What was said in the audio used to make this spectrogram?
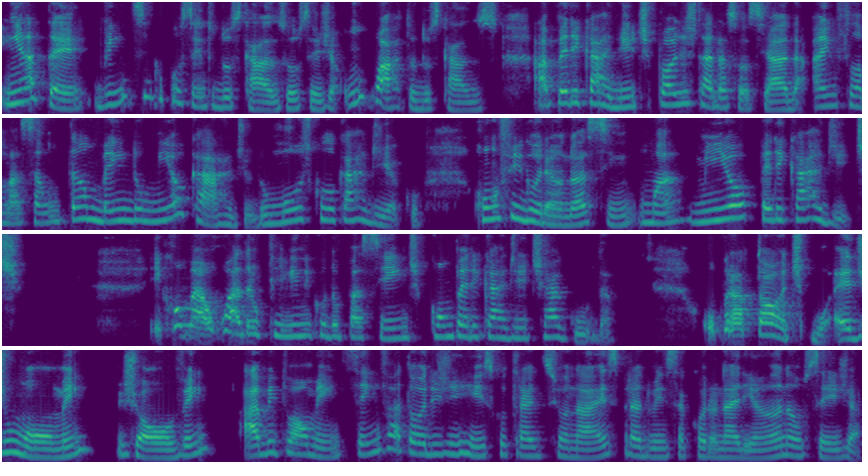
Em até 25% dos casos, ou seja, um quarto dos casos, a pericardite pode estar associada à inflamação também do miocárdio, do músculo cardíaco, configurando assim uma miopericardite. E como é o quadro clínico do paciente com pericardite aguda? O protótipo é de um homem jovem, habitualmente sem fatores de risco tradicionais para a doença coronariana, ou seja,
